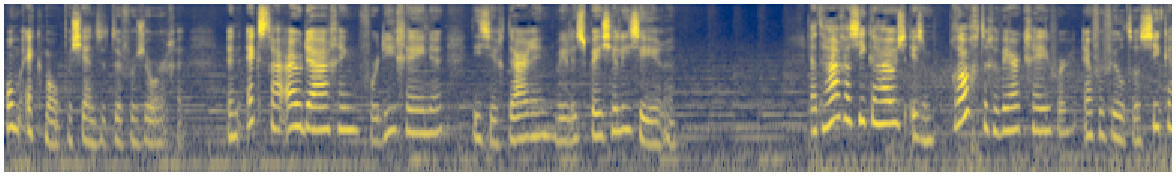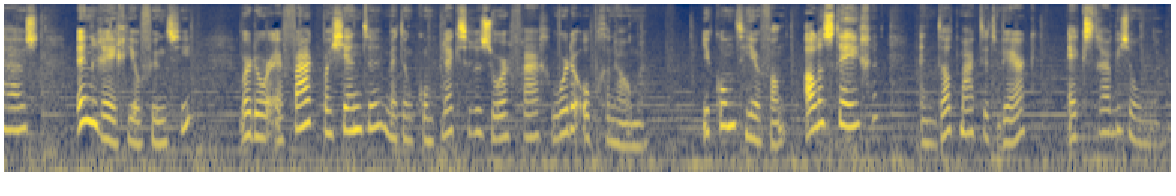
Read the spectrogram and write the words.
om ECMO-patiënten te verzorgen. Een extra uitdaging voor diegenen die zich daarin willen specialiseren. Het Haga ziekenhuis is een prachtige werkgever en vervult als ziekenhuis een regiofunctie, waardoor er vaak patiënten met een complexere zorgvraag worden opgenomen. Je komt hier van alles tegen en dat maakt het werk extra bijzonder.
